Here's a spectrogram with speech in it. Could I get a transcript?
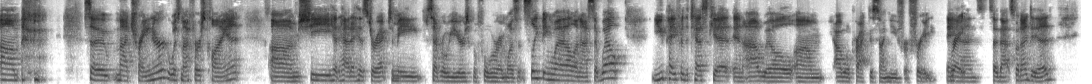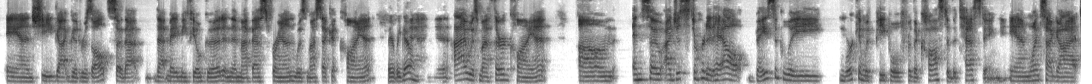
Um, so my trainer was my first client. Um, she had had a hysterectomy several years before and wasn't sleeping well, and I said, "Well, you pay for the test kit, and I will um, I will practice on you for free." And right. so that's what I did. and she got good results so that that made me feel good and then my best friend was my second client there we go and i was my third client um, and so i just started out basically working with people for the cost of the testing. And once i got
